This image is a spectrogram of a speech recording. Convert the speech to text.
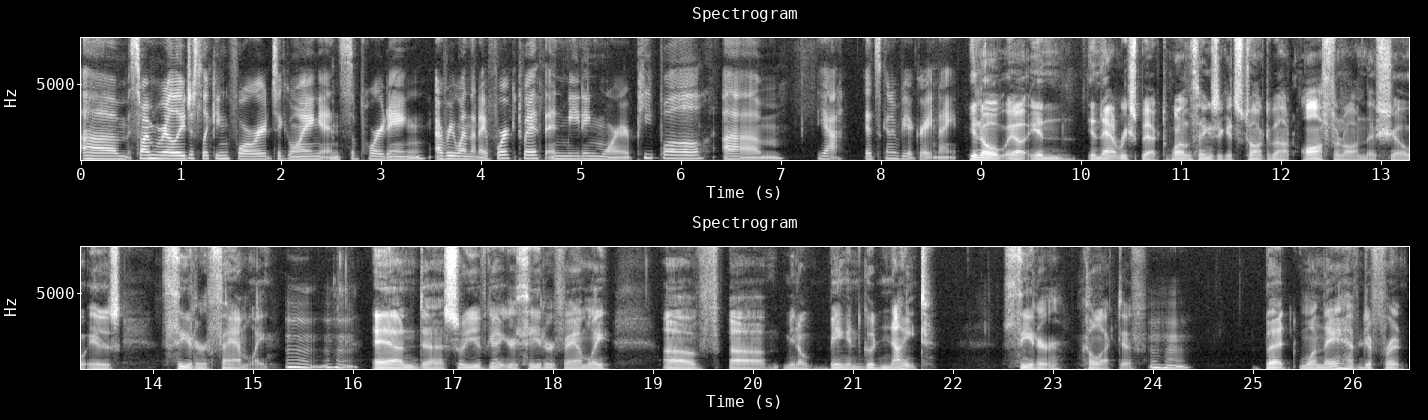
Um, so I'm really just looking forward to going and supporting everyone that I've worked with and meeting more people. Um, yeah, it's going to be a great night. You know, uh, in in that respect, one of the things that gets talked about often on this show is theater family, mm-hmm. and uh, so you've got your theater family of uh, you know being in Good Night Theater Collective, mm-hmm. but when they have different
